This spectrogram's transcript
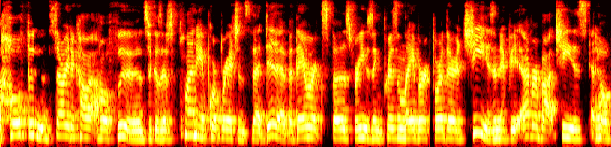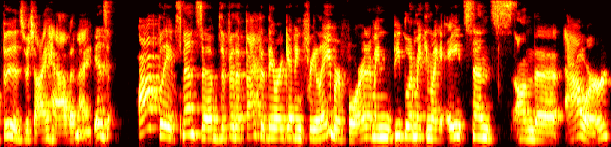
Whole Foods, sorry to call out Whole Foods because there's plenty of corporations that did it, but they were exposed for using prison labor for their cheese. And if you ever bought cheese at Whole Foods, which I have, and I, it's awfully expensive for the fact that they were getting free labor for it. I mean, people are making like eight cents on the hour.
